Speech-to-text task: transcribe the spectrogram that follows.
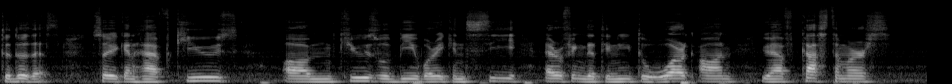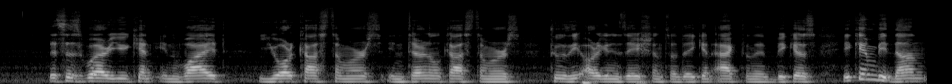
to do this. So you can have queues. Um, queues will be where you can see everything that you need to work on. You have customers. This is where you can invite your customers, internal customers, to the organization so they can act on it because it can be done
